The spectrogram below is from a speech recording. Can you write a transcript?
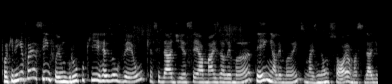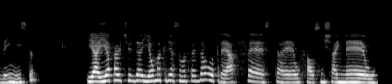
Forquilinha foi assim, foi um grupo que resolveu que a cidade ia ser a mais alemã, tem alemães, mas não só, é uma cidade bem mista. E aí, a partir daí, é uma criação atrás da outra, é a festa, é o falso enxaimel,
